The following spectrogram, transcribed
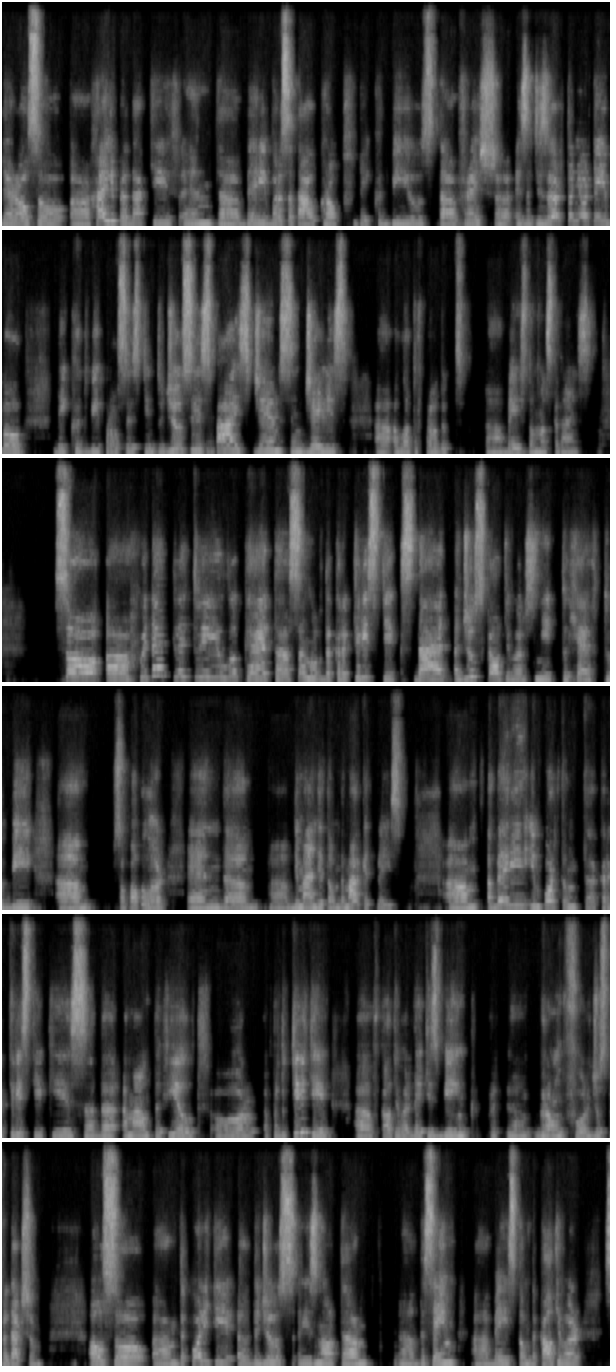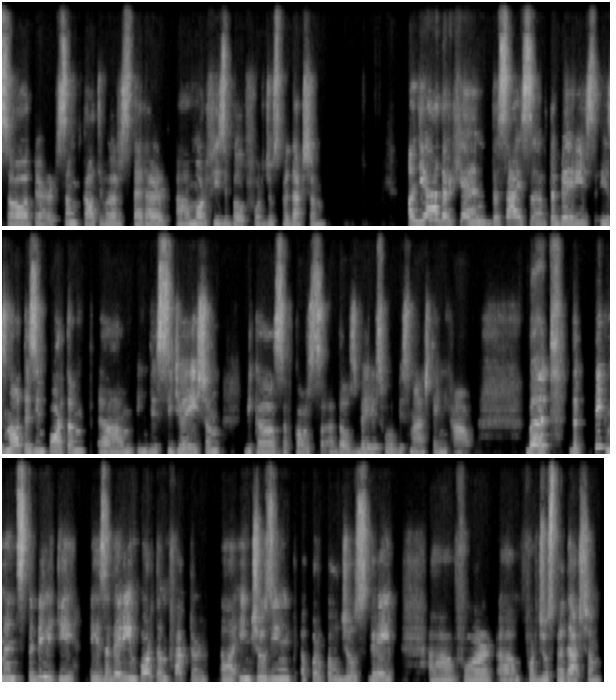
They're also uh, highly productive and very versatile crop. They could be used fresh as a dessert on your table they could be processed into juices, pies, jams, and jellies, uh, a lot of products uh, based on muscadines. So uh, with that, let me look at uh, some of the characteristics that a juice cultivars need to have to be um, so popular and um, uh, demanded on the marketplace. Um, a very important uh, characteristic is uh, the amount of yield or productivity of cultivar that is being um, grown for juice production. Also, um, the quality of the juice is not um, uh, the same uh, based on the cultivar. So there are some cultivars that are uh, more feasible for juice production. On the other hand, the size of the berries is not as important um, in this situation because, of course, uh, those berries will be smashed anyhow. But the pigment stability is a very important factor uh, in choosing a purple juice grape uh, for, uh, for juice production.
